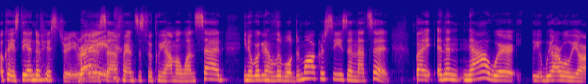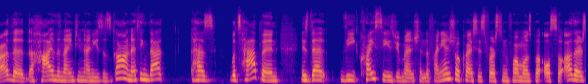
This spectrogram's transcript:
okay, it's the end of history, right? right. As uh, Francis Fukuyama once said, you know, we're going to have liberal democracies, and that's it. But and then now where we are where we are, the the high of the 1990s is gone. I think that has what's happened is that the crises you mentioned, the financial crisis first and foremost, but also others,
